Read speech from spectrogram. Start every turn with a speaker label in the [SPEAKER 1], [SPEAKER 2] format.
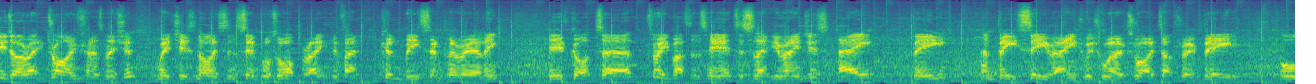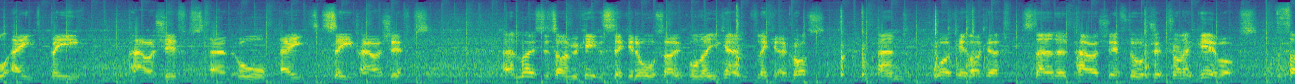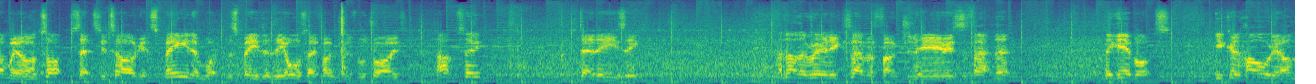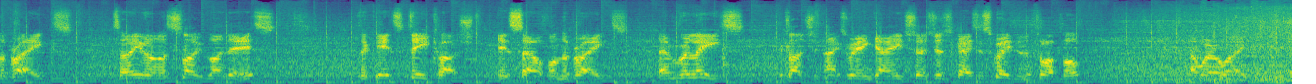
[SPEAKER 1] new direct drive transmission, which is nice and simple to operate. In fact, couldn't be simpler really. You've got uh, three buttons here to select your ranges, A, B and BC range, which works right up through B, all eight B power shifts and all eight C power shifts. And most of the time you keep the stick in auto, although you can flick it across and work it like a standard power shift or Tiptronic gearbox. The thumb wheel on top sets your target speed and what the speed that the auto functions will drive up to. Dead easy. Another really clever function here is the fact that the gearbox, you can hold it on the brakes, so even on a slope like this, it's declutched itself on the brakes and release, the clutch pack's re-engaged, so it's just a case of squeezing the throttle and we're away.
